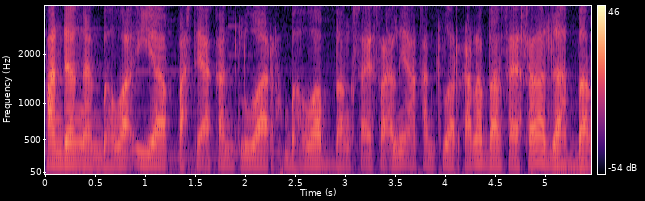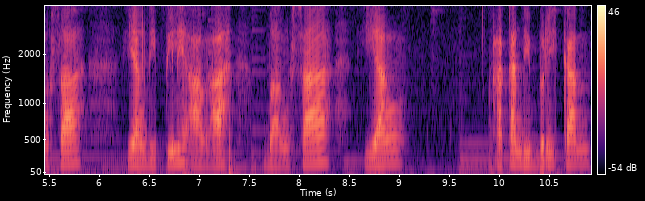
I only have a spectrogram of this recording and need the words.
pandangan bahwa ia pasti akan keluar, bahwa bangsa Israel ini akan keluar karena bangsa Israel adalah bangsa yang dipilih Allah, bangsa yang akan diberikan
